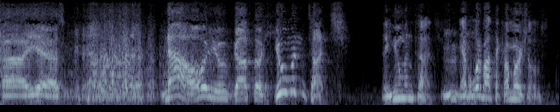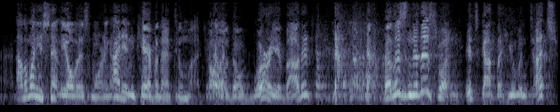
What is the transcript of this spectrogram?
Uh, yes. now you've got the human touch. The human touch. Mm-hmm. Yeah, but what about the commercials? Now, the one you sent me over this morning, I didn't care for that too much. Oh, don't worry about it. Now, now, now listen to this one. It's got the human touch.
